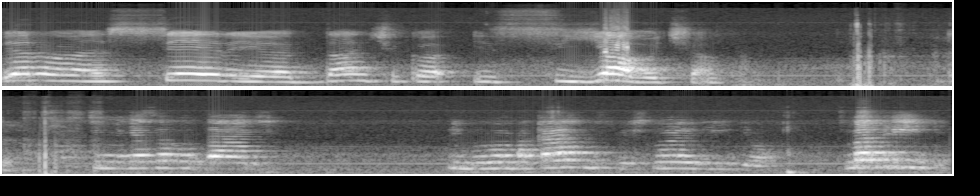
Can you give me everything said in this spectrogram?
Первая серия Данчика из Явыча. Меня зовут Данчик. И мы вам покажем смешное видео. Смотрите.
